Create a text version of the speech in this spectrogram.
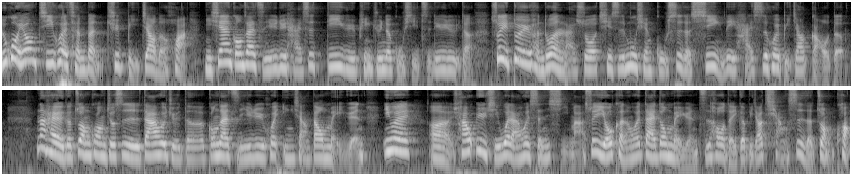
如果用机会成本去比较的话，你现在公债值利率还是低于平均的股息殖利率的，所以对于很多人来说，其实目前股市的吸引力还是会比较高的。那还有一个状况就是，大家会觉得公债殖利率会影响到美元，因为呃，它预期未来会升息嘛，所以有可能会带动美元之后的一个比较强势的状况。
